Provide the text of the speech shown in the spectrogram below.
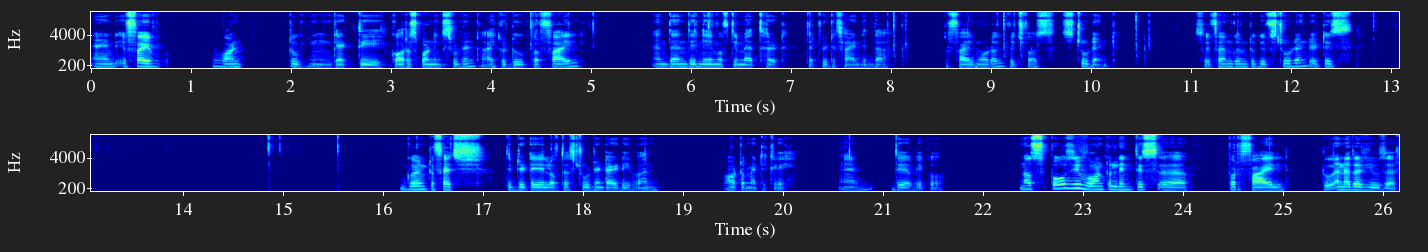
and if I want to get the corresponding student I could do profile and then the name of the method that we defined in the profile model which was student. So if I'm going to give student it is going to fetch the detail of the student id 1 automatically. And there we go. Now suppose you want to link this uh, profile to another user.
